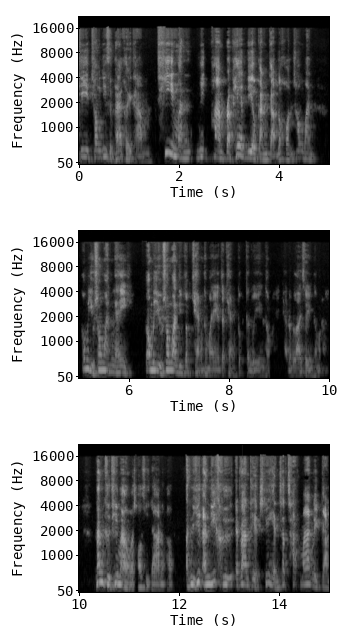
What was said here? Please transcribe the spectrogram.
ที่ช่อง 25 เคยทำที่มันมีความประเภทเดียวกันกับละครช่องวัน ก็มาอยู่ช่องวันไง ก็มาอยู่ช่องวันที่จะแข่งทำไมจะแข่งกับตัวเองทำไมแข่งกับไลฟ์ตัวเองทำไม นั่นคือที่มาของกระเช้าสีดานะครับ อันนี้อันนี้คือ advantage ที่เห็นชัดๆ มากในการ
